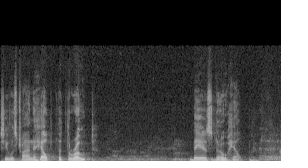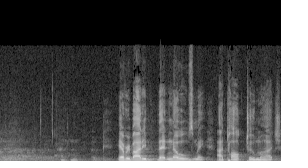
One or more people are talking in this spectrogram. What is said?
She was trying to help the throat. There's no help. Mm-hmm. Everybody that knows me, I talk too much.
